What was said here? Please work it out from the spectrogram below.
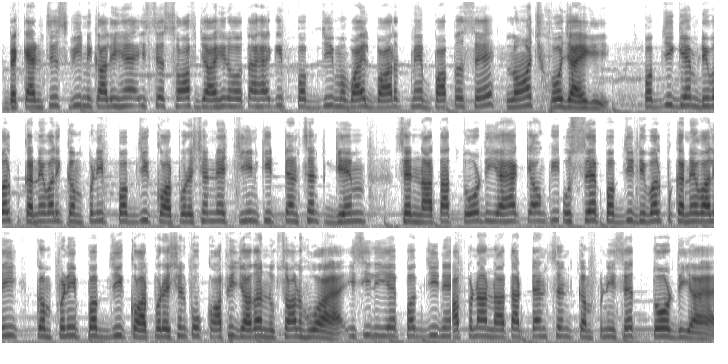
वैकेंसीज भी निकाली हैं। इससे साफ़ ज़ाहिर होता है कि पबजी मोबाइल भारत में वापस से लॉन्च हो जाएगी। पबजी गेम डेवलप करने वाली कंपनी पबजी कॉरपोरेशन ने चीन की टेंसेंट गेम से नाता तोड़ दिया है, क्योंकि उससे पबजी डेवलप करने वाली कंपनी पबजी कॉरपोरेशन को काफ़ी ज़्यादा नुकसान हुआ है। इसीलिए पबजी ने अपना नाता टेंसेंट कंपनी से तोड़ दिया है।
